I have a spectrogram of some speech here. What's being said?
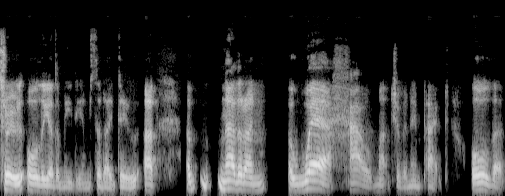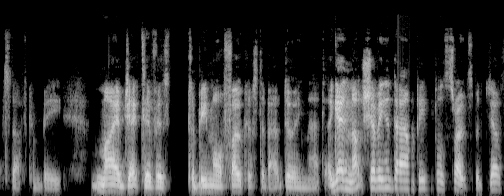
through all the other mediums that I do. Uh, uh, now that I'm aware how much of an impact all that stuff can be, my objective is to be more focused about doing that. Again, not shoving it down people's throats, but just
